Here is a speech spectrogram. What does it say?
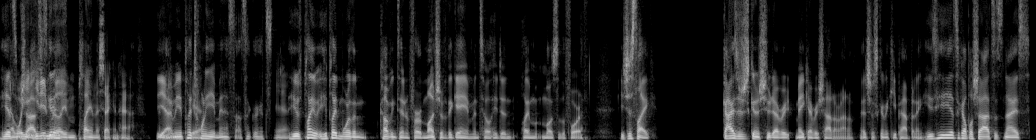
He had no, some well, shots. he didn't really even play in the second half. Yeah, I mean, he played yeah. 28 minutes. That's like it's, Yeah. he was playing. He played more than Covington for much of the game until he didn't play m- most of the fourth. He's just like guys are just going to shoot every make every shot around him. It's just going to keep happening. He's he hits a couple shots. It's nice.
